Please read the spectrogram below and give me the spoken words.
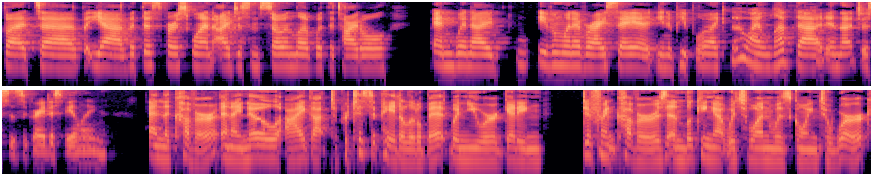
But uh, but yeah, but this first one, I just am so in love with the title. And when I even whenever I say it, you know, people are like, "Oh, I love that," and that just is the greatest feeling and the cover. And I know I got to participate a little bit when you were getting different covers and looking at which one was going to work.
